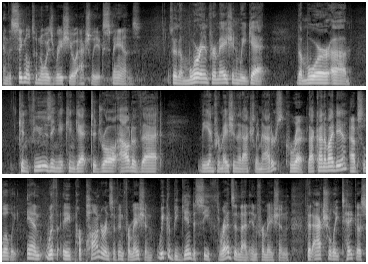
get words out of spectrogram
and the signal to noise ratio actually expands. So the more information we get, the more uh, confusing it can get to draw out of that the information that actually matters? Correct. That kind of idea? Absolutely. And with a preponderance of information, we could begin to see threads in that information that actually take us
